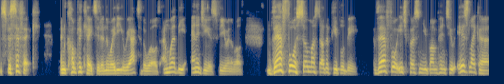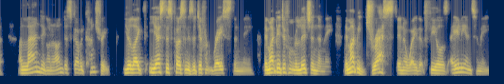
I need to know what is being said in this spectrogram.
specific and complicated in the way that you react to the world and where the energy is for you in the world. Therefore, so must other people be. Therefore, each person you bump into is like a, a landing on an undiscovered country. You're like, yes, this person is a different race than me. They might be a different religion than me. They might be dressed in a way that feels alien to me.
